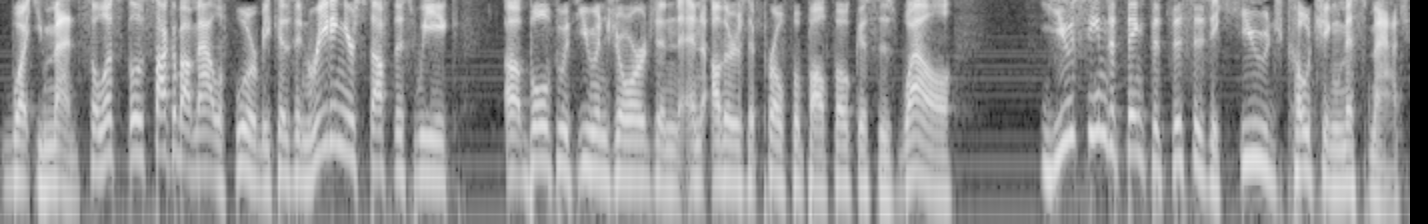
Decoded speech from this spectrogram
what you meant. So let's let's talk about Matt LaFleur because in reading your stuff this week, uh, both with you and George and, and others at Pro Football Focus as well, you seem to think that this is a huge coaching mismatch,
